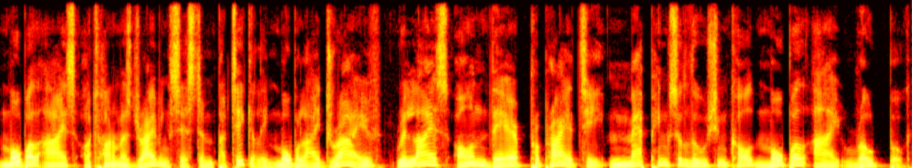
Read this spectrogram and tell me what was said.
Mobileye's autonomous driving system, particularly Mobileye Drive, relies on their proprietary mapping solution called Mobileye Roadbook,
